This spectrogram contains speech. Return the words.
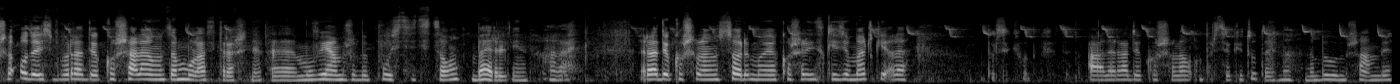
Muszę odejść, bo radio koszalę zamula strasznie. E, mówiłam, żeby puścić co? Berlin, ale radio koszalę, sorry moje koszalińskie ziomeczki, ale. Ale radio koszalę, patrzcie jakie tutaj, na, na byłym szambie.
